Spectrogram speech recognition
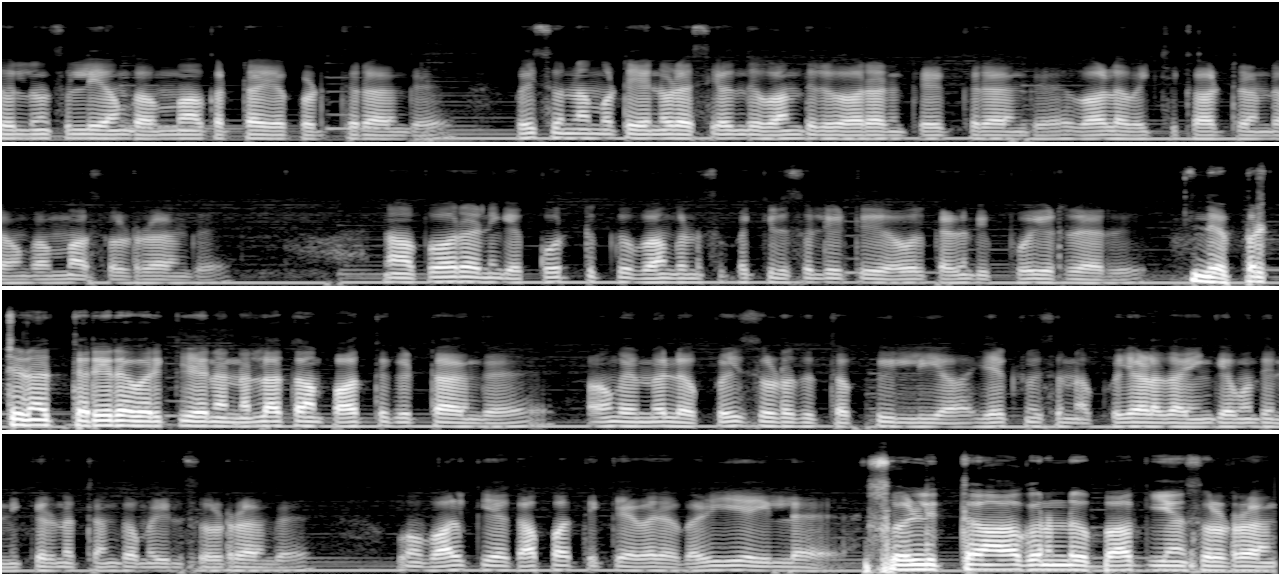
சொல்லுன்னு சொல்லி அவங்க அம்மா கட்டாயப்படுத்துகிறாங்க போய் சொன்னால் மட்டும் என்னோட சேர்ந்து வாழ்ந்துடுவாரான்னு கேட்குறாங்க வாழை வச்சு காட்டுறான்னு அவங்க அம்மா சொல்கிறாங்க நான் போகிறேன் நீங்கள் கோர்ட்டுக்கு வாங்கன்னு வக்கீல் சொல்லிட்டு அவர் கிளம்பி போயிடுறாரு. இந்த பிரச்சனை தெரிகிற வரைக்கும் என்னை நல்லா தான் பார்த்துக்கிட்டாங்க. அவங்க மேலே பொய் சொல்கிறது தப்பு இல்லையா? ஏற்கனவே சொன்ன பொய்யால் தான் இங்கே வந்து நிற்கிறேன்னு தங்கமயில் சொல்கிறாங்க உன் வாழ்க்கையை காப்பாற்றிக்க வேறு வழியே இல்லை. சொல்லித்தான் ஆகணும்னு பாக்கியம் சொல்கிறாங்க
